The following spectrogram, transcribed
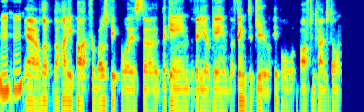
Mm-hmm. yeah the, the honeypot for most people is the the game the video game the thing to do people oftentimes don't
